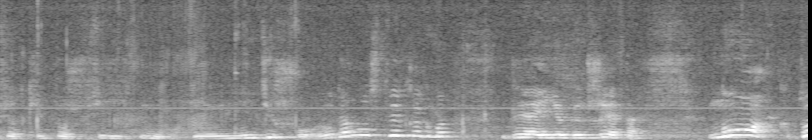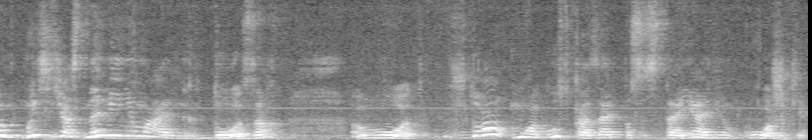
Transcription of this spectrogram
все-таки тоже ну, не дешевое удовольствие как бы для ее бюджета. Но мы сейчас на минимальных дозах. Вот. Что могу сказать по состоянию кошки?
